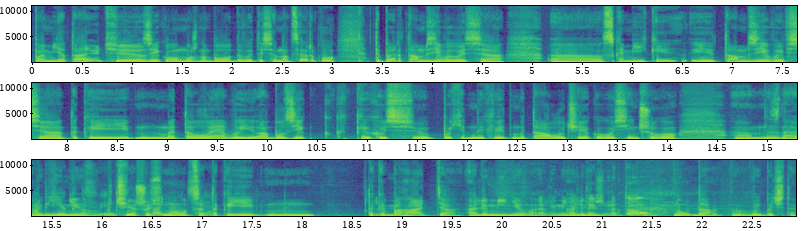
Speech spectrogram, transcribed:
пам'ятають, е, з якого можна було дивитися на церкву. Тепер там з'явилися скамійки, і там з'явився такий металевий або з якихось похідних від металу чи якогось іншого, не знаю, алюмінію, чи щось. Ну, це такий. Таке багаття алюмінієве. Алюмі- метал. Ну да, вибачте,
